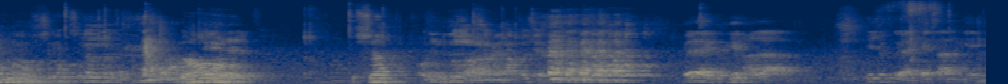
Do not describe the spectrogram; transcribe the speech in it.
너무 심각 심각하게. 오. 굿샷. 어디 묻은 거 알아? 바꿔줘야 돼. 그래 그게 맞아. 이쪽도 얇게 싸는 게.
